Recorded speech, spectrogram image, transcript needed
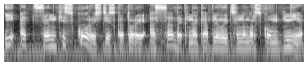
и оценки скорости, с которой осадок накапливается на морском дне.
